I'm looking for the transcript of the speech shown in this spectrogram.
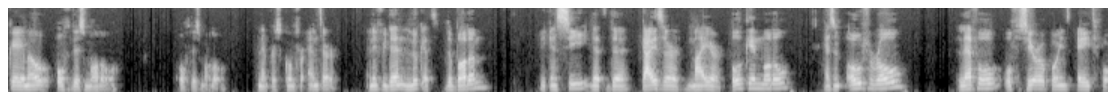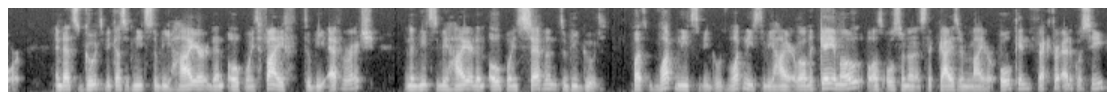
KMO of this model, of this model. And then press Ctrl Enter. And if we then look at the bottom, we can see that the Kaiser-Meyer-Olkin model has an overall level of 0.84. And that's good because it needs to be higher than 0.5 to be average, and it needs to be higher than 0.7 to be good. But what needs to be good? What needs to be higher? Well, the KMO, also known as the Kaiser-Meyer-Olkin factor adequacy,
